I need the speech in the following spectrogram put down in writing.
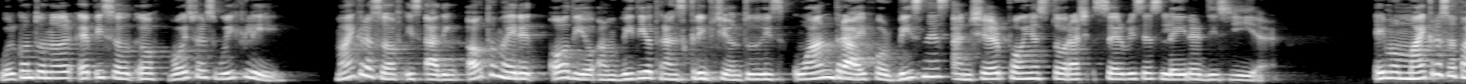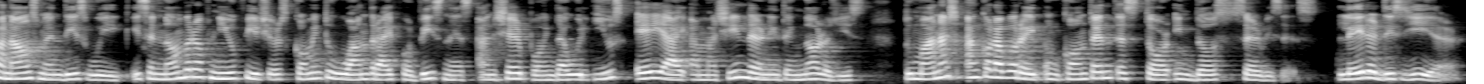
Welcome to another episode of Voice First Weekly. Microsoft is adding automated audio and video transcription to its OneDrive for Business and SharePoint storage services later this year. Among Microsoft announcement this week is a number of new features coming to OneDrive for Business and SharePoint that will use AI and machine learning technologies to manage and collaborate on content stored in those services. Later this year,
